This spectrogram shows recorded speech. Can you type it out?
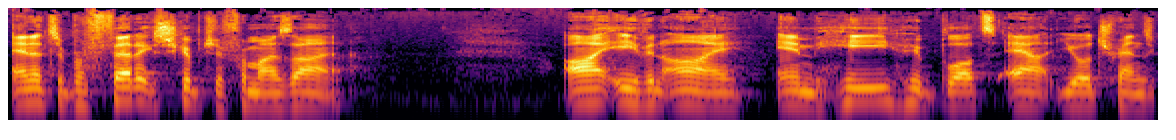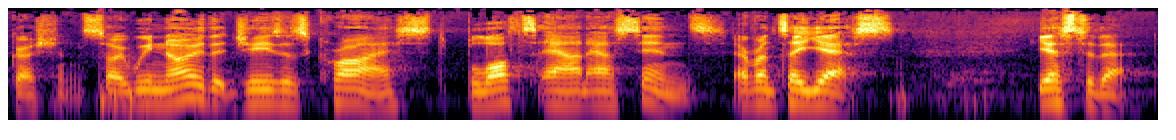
And it's a prophetic scripture from Isaiah. I, even I, am he who blots out your transgressions. So we know that Jesus Christ blots out our sins. Everyone say yes. Yes to that.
